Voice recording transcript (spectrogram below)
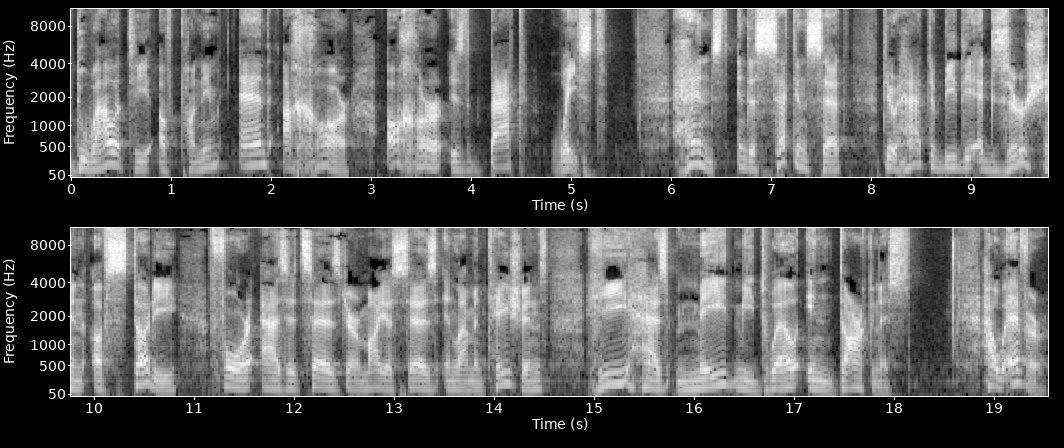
duality of panim and achar. Achar is the back waist. Hence, in the second set, there had to be the exertion of study for, as it says, Jeremiah says in Lamentations, He has made me dwell in darkness. However,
